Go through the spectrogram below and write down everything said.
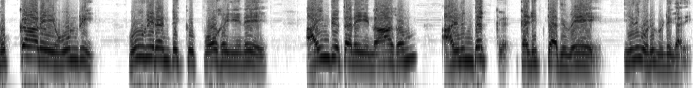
முக்காலை ஊன்றி மூவிரண்டுக்கு போகையிலே ஐந்து தலை நாகம் அழுந்த க- கடித்ததுவே. இது ஒரு விடுகதை.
